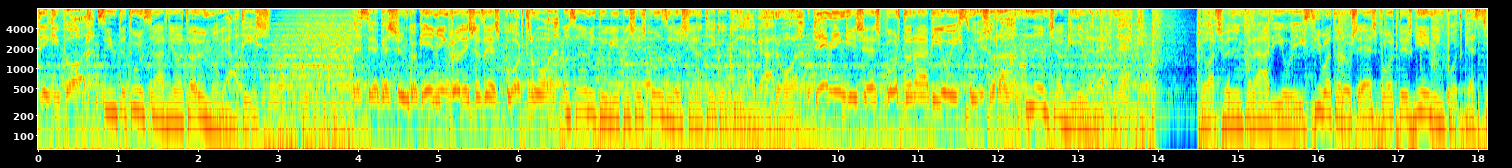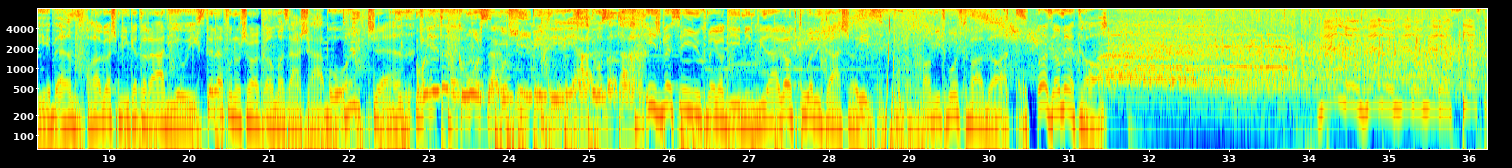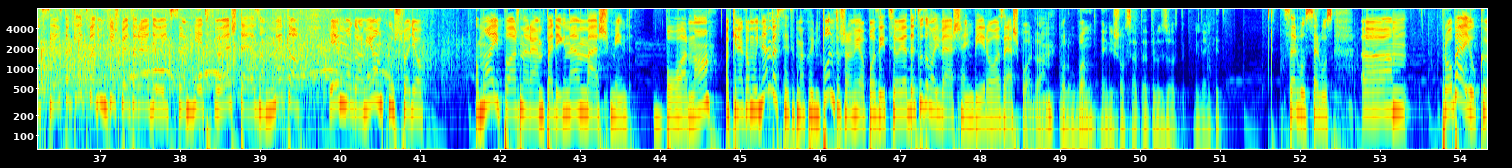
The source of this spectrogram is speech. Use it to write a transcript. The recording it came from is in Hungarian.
játékipar szinte túlszárnyalta önmagát is. Beszélgessünk a gamingről és az esportról, a számítógépes és konzolos játékok világáról. Gaming és esport a Rádió X műsorán, nem csak gamereknek. Tarts velünk a Rádió X hivatalos esport és gaming podcastjében. Hallgass minket a Rádió X telefonos alkalmazásából, Twitchen, vagy a Telekom országos IPTV hálózatán. És beszéljük meg a gaming világ aktualitásait. Amit most hallgatsz, az a Meta. Hello, hello, hello, hello, sziasztok, sziasztok! Itt vagyunk ismét a Rádió X-en hétfő este, ez a Meta, én magam Jankus vagyok, a mai partnerem pedig nem más, mint Barna, akinek amúgy nem beszéltük meg, hogy pontosan mi a pozíciója, de tudom, hogy versenybíró az esportban. Valóban, én is sok szeretettel üdvözlök mindenkit. Szervusz, szervusz. Um, próbáljuk,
